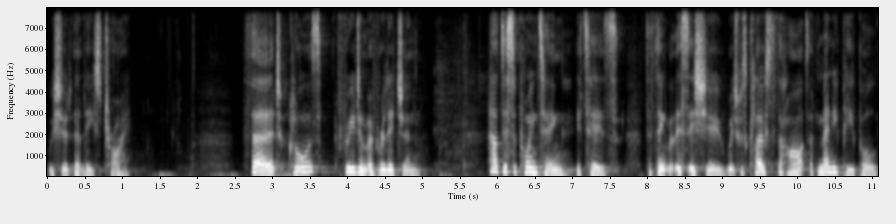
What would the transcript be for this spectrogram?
we should at least try. Third clause, freedom of religion. How disappointing it is to think that this issue, which was close to the heart of many people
